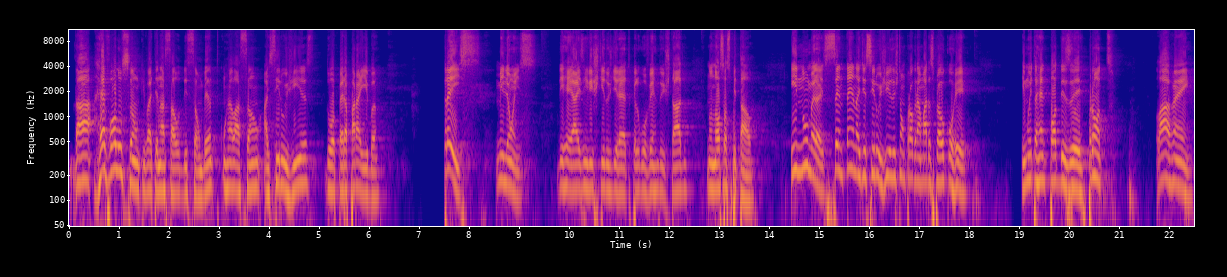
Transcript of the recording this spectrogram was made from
da revolução que vai ter na saúde de São Bento com relação às cirurgias do Opera Paraíba. 3 milhões de reais investidos direto pelo governo do estado no nosso hospital. Inúmeras, centenas de cirurgias estão programadas para ocorrer. E muita gente pode dizer: pronto, lá vem,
